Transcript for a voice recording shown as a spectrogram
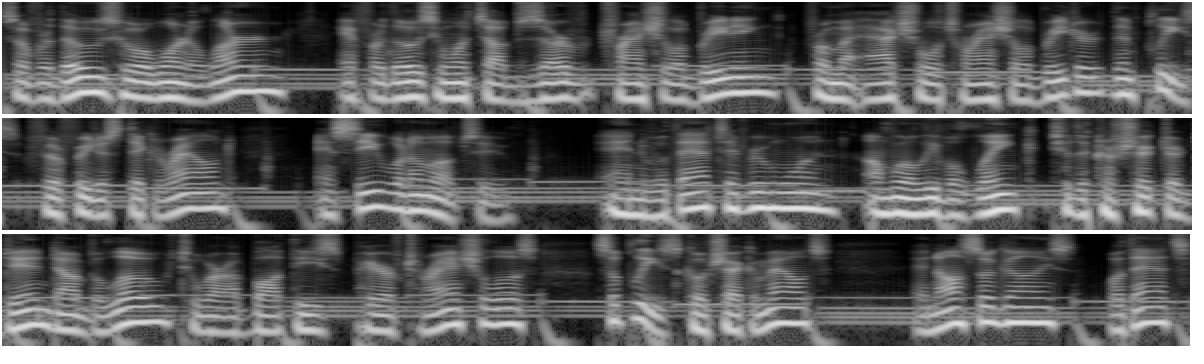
so for those who want to learn and for those who want to observe tarantula breeding from an actual tarantula breeder, then please feel free to stick around and see what I'm up to. And with that everyone, I'm going to leave a link to the constrictor den down below to where I bought these pair of tarantulas, so please go check them out. And also guys, with that,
